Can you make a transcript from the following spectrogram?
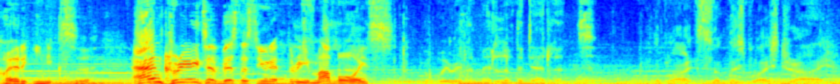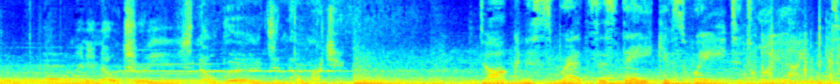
Square Enix. And Creative Business Unit 3, my boys. But we're in the middle of the Deadlands. The blight sucked this place dry. Meaning no trees, no birds, and no magic. Darkness spreads as day gives way to twilight.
